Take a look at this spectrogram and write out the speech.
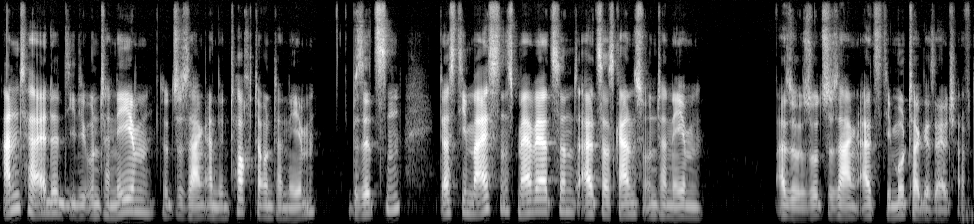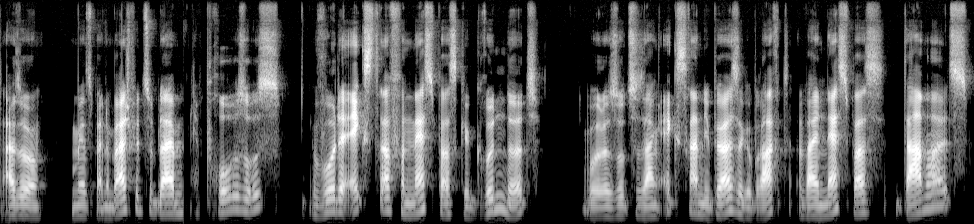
Anteile, die die Unternehmen sozusagen an den Tochterunternehmen besitzen, dass die meistens mehr wert sind als das ganze Unternehmen also sozusagen als die Muttergesellschaft. Also, um jetzt bei einem Beispiel zu bleiben, Prosus wurde extra von Nespers gegründet, wurde sozusagen extra an die Börse gebracht, weil Nespers damals,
